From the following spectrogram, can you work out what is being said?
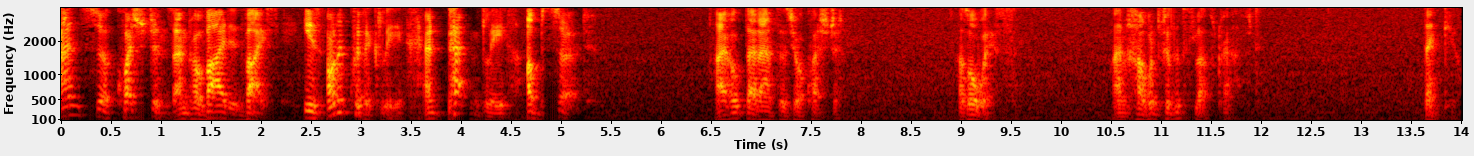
answer questions and provide advice is unequivocally and patently absurd. I hope that answers your question. As always, I'm Howard Phillips Lovecraft. Thank you.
